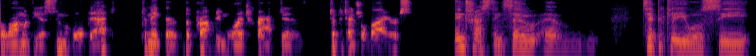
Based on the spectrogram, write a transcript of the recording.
along with the assumable debt to make the, the property more attractive to potential buyers. Interesting. So uh, typically you will see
